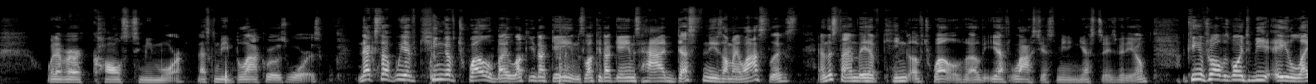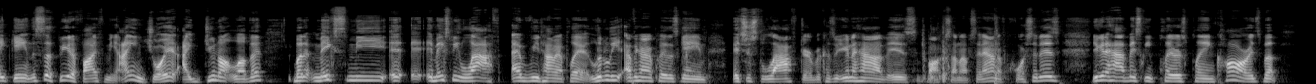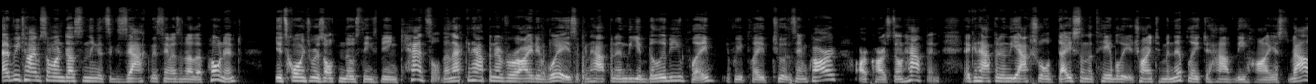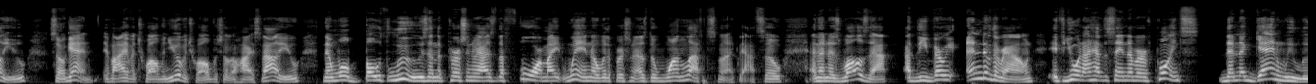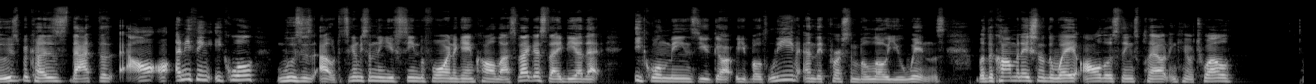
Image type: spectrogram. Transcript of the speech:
whatever calls to me more. That's going to be Black Rose Wars. Next up, we have King of 12 by Lucky Duck Games. Lucky Duck Games had Destinies on my last list, and this time they have King of 12. Uh, yes, last yes, meaning yesterday's video. King of 12 is going to be a light game. This is a 3 out of 5 for me. I enjoy it. I do not love it, but it makes me, it, it makes me laugh every time I play it. Literally every time I play this game, it's just laughter, because what you're going to have is box on upside down. Of course it is. You're going to have basically players playing cards, but every time someone does something that's exactly the same as another opponent, it's going to result in those things being cancelled. And that can happen in a variety of ways. It can happen in the ability you play. If we play two of the same card, our cards don't happen. It can happen in the actual dice on the table that you're trying to manipulate to have the highest value. So again, if I have a 12 and you have a 12, which are the highest value, then we'll both lose and the person who has the 4 might win over the person who has the 1 left, something like that. So, and then as well as that, at the very end of the round, if you and I have the same number of points, then again we lose because that the all, anything equal loses out. It's gonna be something you've seen before in a game called Las Vegas. The idea that equal means you you both leave and the person below you wins. But the combination of the way all those things play out in of Twelve,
